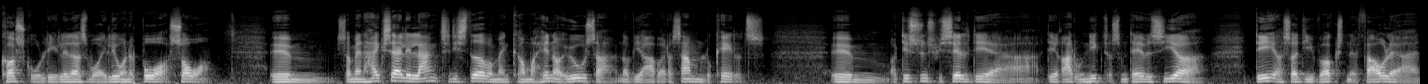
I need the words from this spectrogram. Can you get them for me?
kostskoledel, ellers hvor eleverne bor og sover. Øhm, så man har ikke særlig langt til de steder, hvor man kommer hen og øver sig, når vi arbejder sammen lokalt. Øhm, og det synes vi selv, det er, det er ret unikt, og som David siger, det og så de voksne faglærere,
